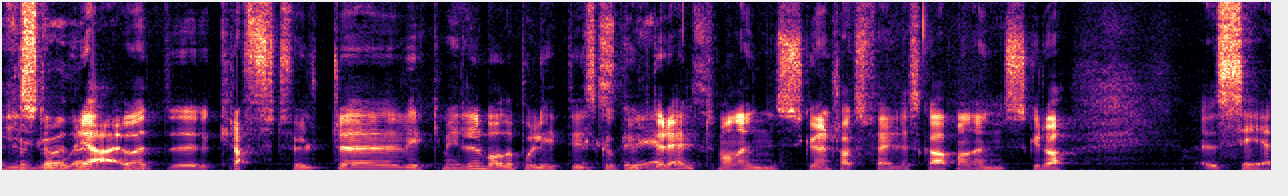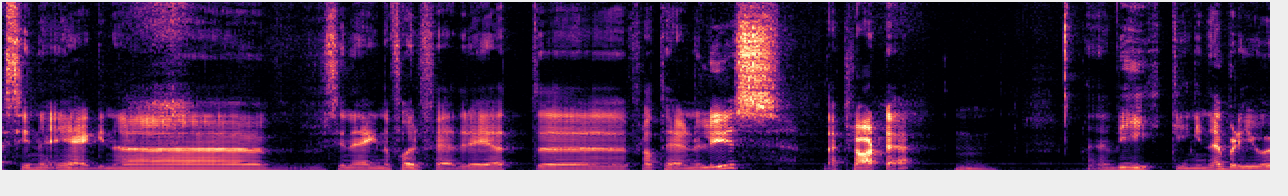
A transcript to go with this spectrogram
Historie er jo et eh, kraftfullt eh, virkemiddel, både politisk og kulturelt. Man ønsker jo en slags fellesskap. Man ønsker å eh, se sine egne, sine egne forfedre i et eh, flatterende lys. Det er klart, det. Mm. Vikingene jo,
